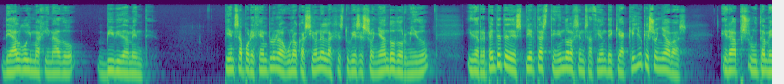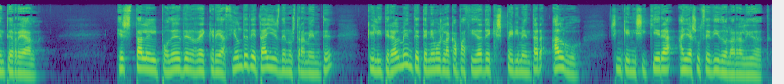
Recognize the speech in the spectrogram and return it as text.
de algo imaginado vívidamente. Piensa, por ejemplo, en alguna ocasión en la que estuvieses soñando dormido y de repente te despiertas teniendo la sensación de que aquello que soñabas era absolutamente real. Es tal el poder de recreación de detalles de nuestra mente que literalmente tenemos la capacidad de experimentar algo sin que ni siquiera haya sucedido la realidad.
